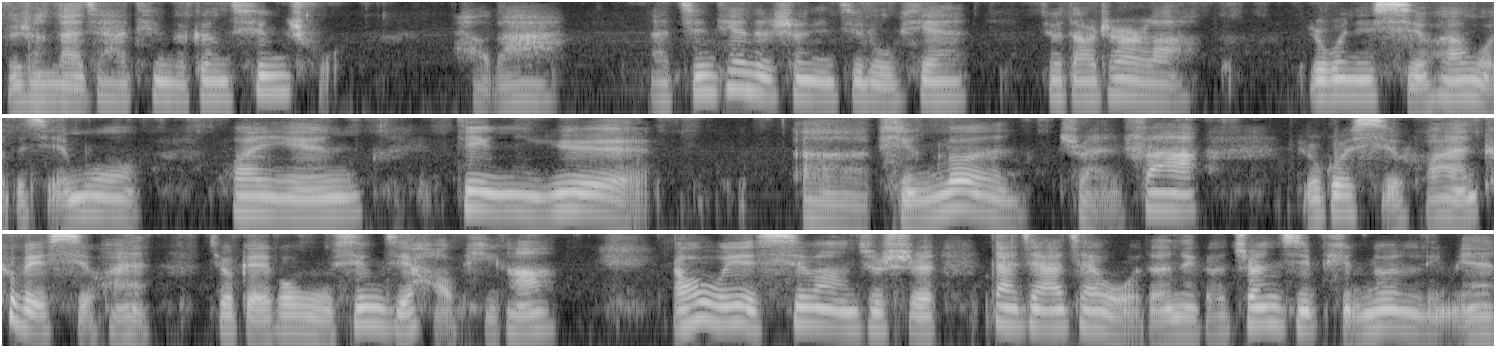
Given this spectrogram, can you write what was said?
会让大家听得更清楚，好吧？那今天的声音纪录片就到这儿了。如果你喜欢我的节目，欢迎订阅、呃评论、转发。如果喜欢，特别喜欢，就给个五星级好评啊！然后我也希望就是大家在我的那个专辑评论里面，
